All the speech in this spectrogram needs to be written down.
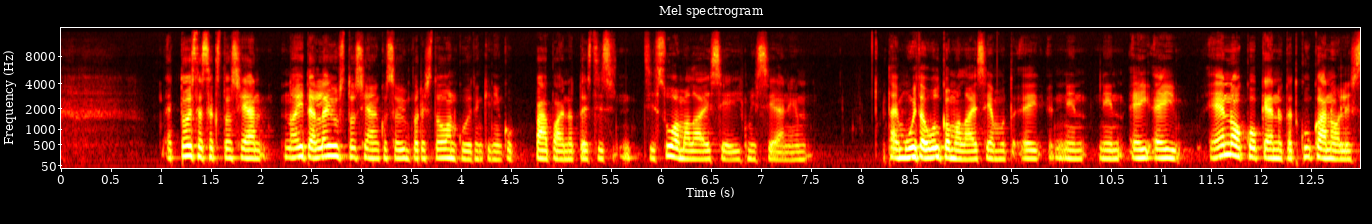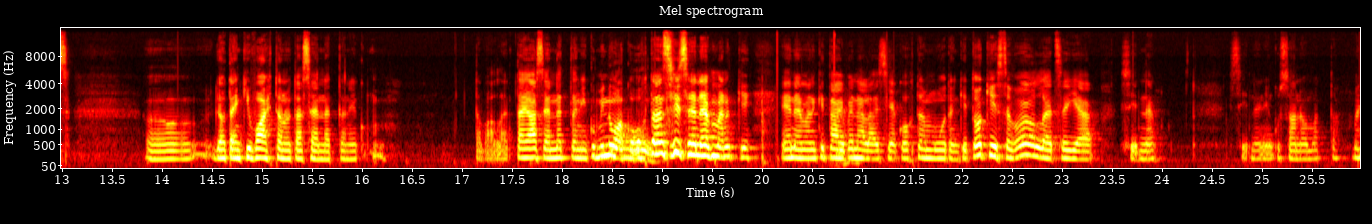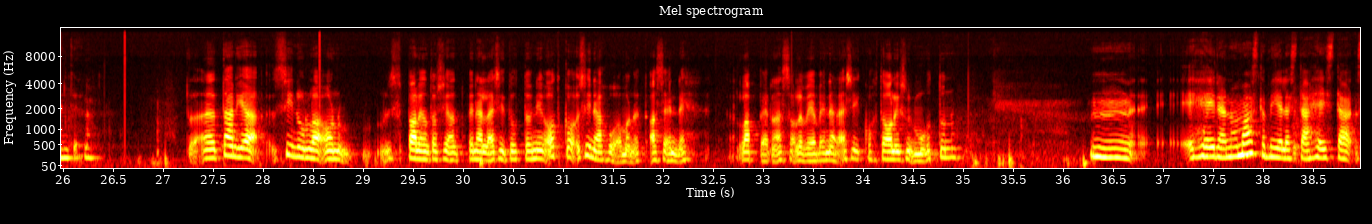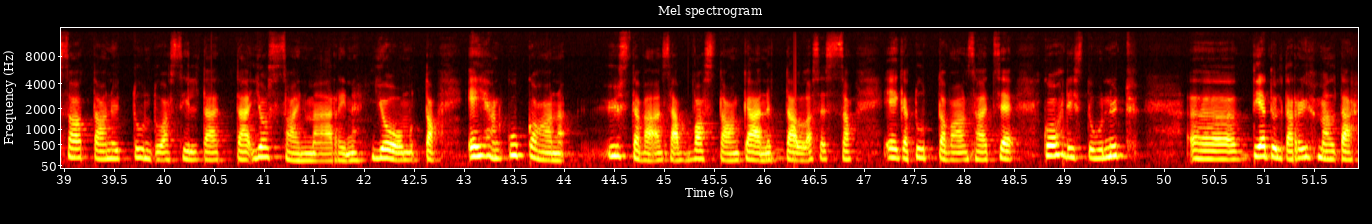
Et toistaiseksi tosiaan, no itsellä just tosiaan, kun se ympäristö on kuitenkin niin kuin pääpainotteisesti siis, siis suomalaisia ihmisiä, niin, tai muita ulkomaalaisia, mutta ei, niin, niin ei, ei, en ole kokenut, että kukaan olisi ö, jotenkin vaihtanut asennetta niin kuin tavalla, tai asennetta niin kuin minua mm. kohtaan siis enemmänkin, enemmänkin, tai venäläisiä kohtaan muutenkin. Toki se voi olla, että se jää sinne, sinne niin kuin sanomatta, mä en tiedä. Tanja, sinulla on siis paljon tosiaan venäläisiä tuttuja, niin oletko sinä huomannut, että asenne Lappeenrannassa olevia venäläisiä kohtaan olisi muuttunut? Mm, heidän omasta mielestään heistä saattaa nyt tuntua siltä, että jossain määrin joo, mutta eihän kukaan ystäväänsä vastaan käännyt tällaisessa, eikä tuttavaansa. Että se kohdistuu nyt ö, tietyltä ryhmältä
